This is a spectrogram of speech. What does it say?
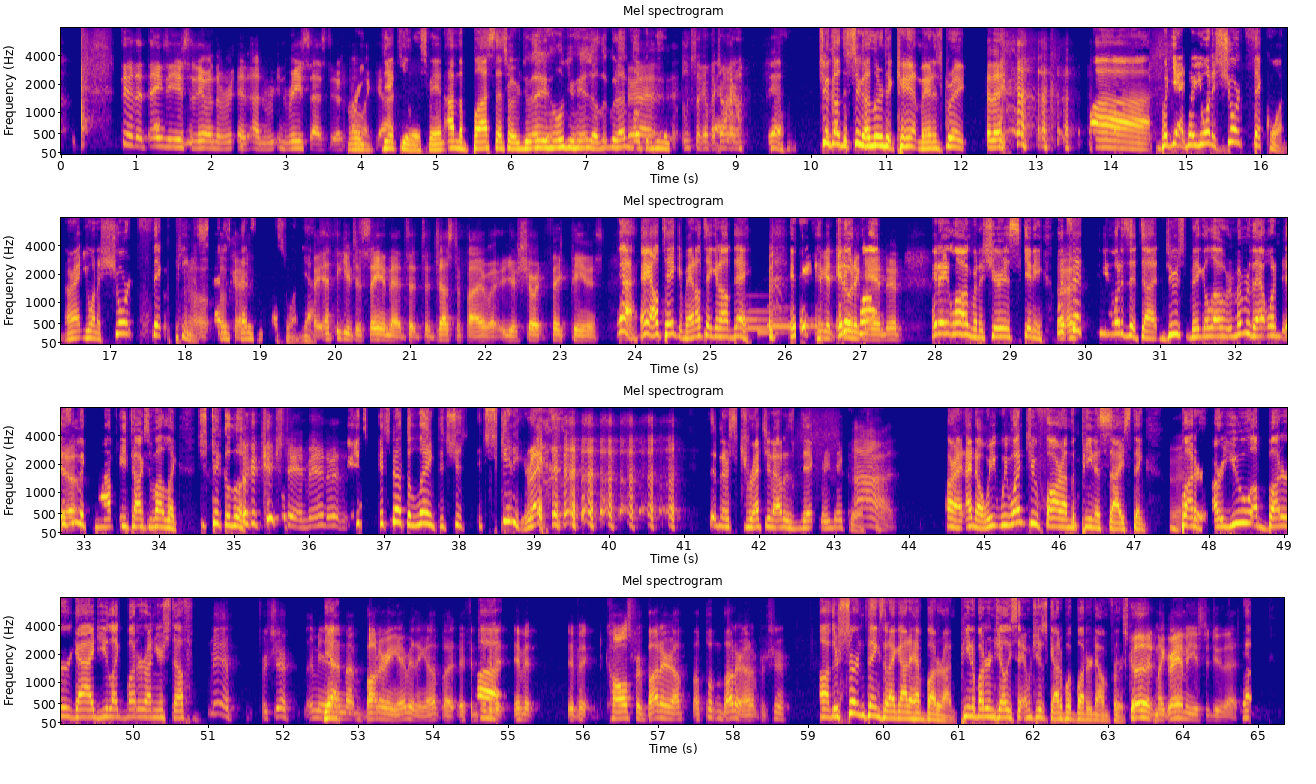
Dude, the things you used to do in the re- in, in recess, dude. Oh my god. ridiculous, man. On the bus, that's what we do. Hey, hold your hands up. Look what I Yeah, fucking do. it looks like a vagina. Yeah. Check out this thing I learned at camp, man. It's great. And then Uh, but yeah, no, you want a short, thick one. All right, you want a short, thick penis. Oh, That is okay. that is the best one. Yeah, I think you're just saying that to, to justify what, your short, thick penis. yeah. Hey, I'll take it, man. I'll take it all day. It ain't, It's like a it ain't tuna long, can, dude. It ain't long, but it sure is skinny. What's that? What is it? Uh, Deuce Bigalow. Remember that one? Yeah. Isn't the cop? He talks about like, just take a It's look. like a kickstand, man. It's it's not the length. It's just it's skinny, right? and they're stretching out his dick. Ridiculous. God. All right, I know we we went too far on the penis size thing. Right. Butter. Are you a butter guy? Do you like butter on your stuff? Yeah, for sure. I mean, Yeah. I'm not buttering everything up, but if it, Uh, if it if it if it calls for butter, I'll, I'll put butter on it for sure. Uh, there's certain things that I got to have butter on. Peanut butter and jelly sandwiches, got to put butter down first. It's good. My grandma used to do that. Yep.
